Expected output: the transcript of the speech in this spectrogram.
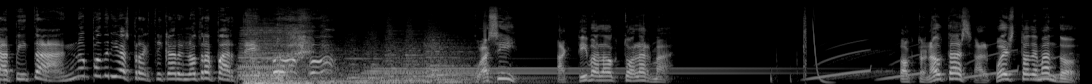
capitán, ¿no podrías practicar en otra parte? Oh, activa la octoalarma. Octonautas, al puesto de mando.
